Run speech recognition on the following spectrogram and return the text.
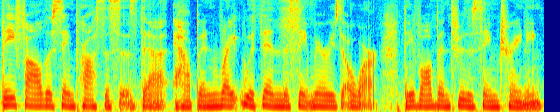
They follow the same processes that happen right within the St. Mary's OR. They've all been through the same training.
